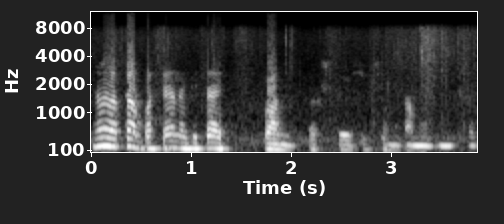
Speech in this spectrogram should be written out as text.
Ну она там постоянно обитает память, так что если все, мы там можем искать.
